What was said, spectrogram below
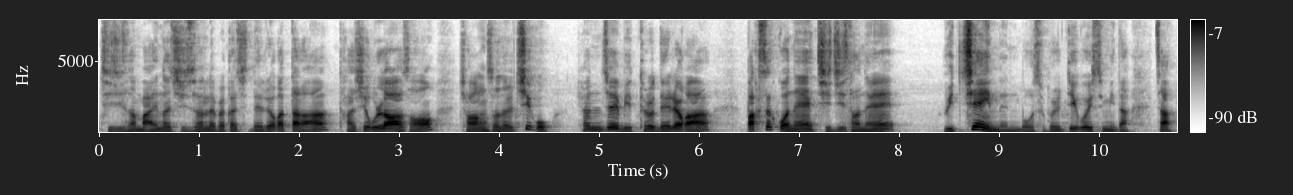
지지선 마이너 지지선 레벨까지 내려갔다가 다시 올라와서 저항선을 치고 현재 밑으로 내려가 박스권의 지지선에 위치해 있는 모습을 띄고 있습니다. 자,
